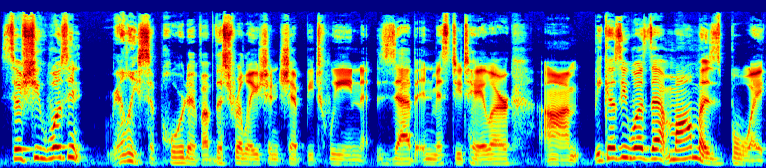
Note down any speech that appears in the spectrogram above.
So she wasn't really supportive of this relationship between Zebb and Misty Taylor um, because he was that mama's boy.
